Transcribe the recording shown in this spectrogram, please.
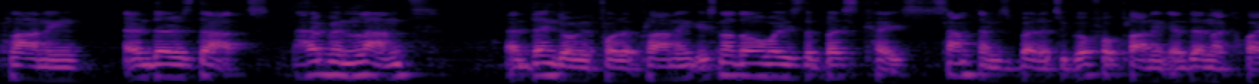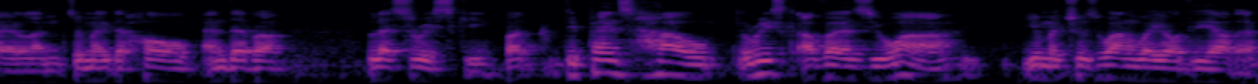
planning, and there's that. Having land and then going for the planning is not always the best case. Sometimes better to go for planning and then acquire land to make the whole endeavor less risky. But depends how risk averse you are you may choose one way or the other.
